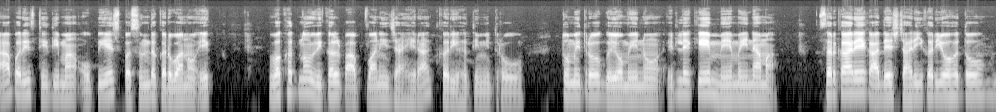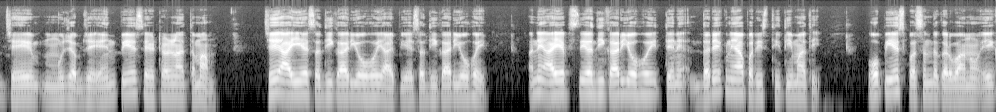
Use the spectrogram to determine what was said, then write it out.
આ પરિસ્થિતિમાં ઓપીએસ પસંદ કરવાનો એક વખતનો વિકલ્પ આપવાની જાહેરાત કરી હતી મિત્રો. તો મિત્રો, ગયો મહિનો એટલે કે મે મહિનામાં સરકારે એક આદેશ જારી કર્યો હતો, જે મુજબ જે એનપીએસ હેઠળના તમામ જે આઈએસ અધિકારીઓ હોય આઈપીએસ અધિકારીઓ હોય અને આઈએફસી અધિકારીઓ હોય, તેને દરેકને આ પરિસ્થિતિમાંથી ઓપીએસ પસંદ કરવાનો એક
